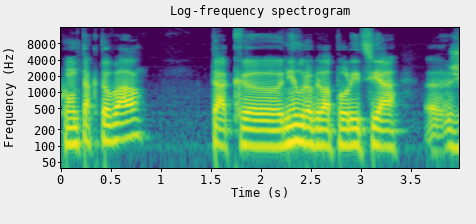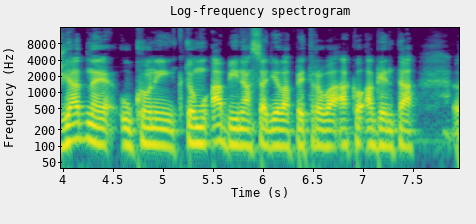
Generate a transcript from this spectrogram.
kontaktoval, tak neurobila polícia žiadne úkony k tomu, aby nasadila Petrova ako agenta e,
